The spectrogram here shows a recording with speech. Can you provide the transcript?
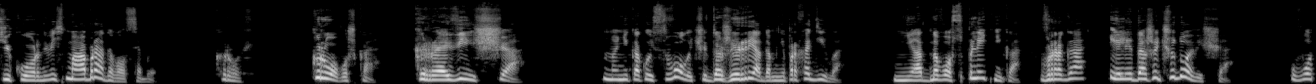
Тикорн весьма обрадовался бы. Кровь, кровушка, кровища! Но никакой сволочи даже рядом не проходило. Ни одного сплетника, врага или даже чудовища. Вот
